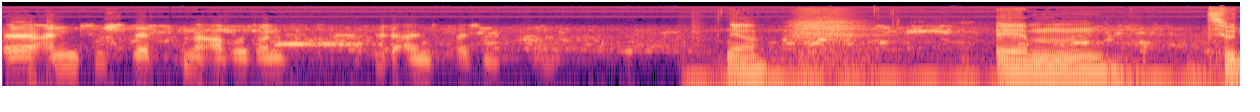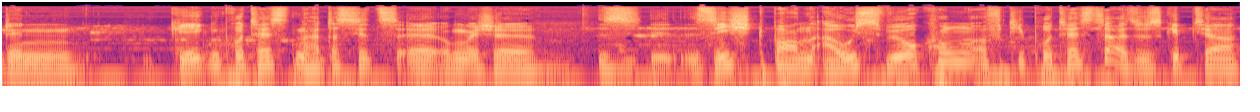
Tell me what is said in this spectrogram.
äh, an den Tisch setzen, aber sonst mit allen sprechen. Ne? Ja. Ähm, zu den Gegenprotesten, hat das jetzt äh, irgendwelche sichtbaren Auswirkungen auf die Proteste? Also es gibt ja,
